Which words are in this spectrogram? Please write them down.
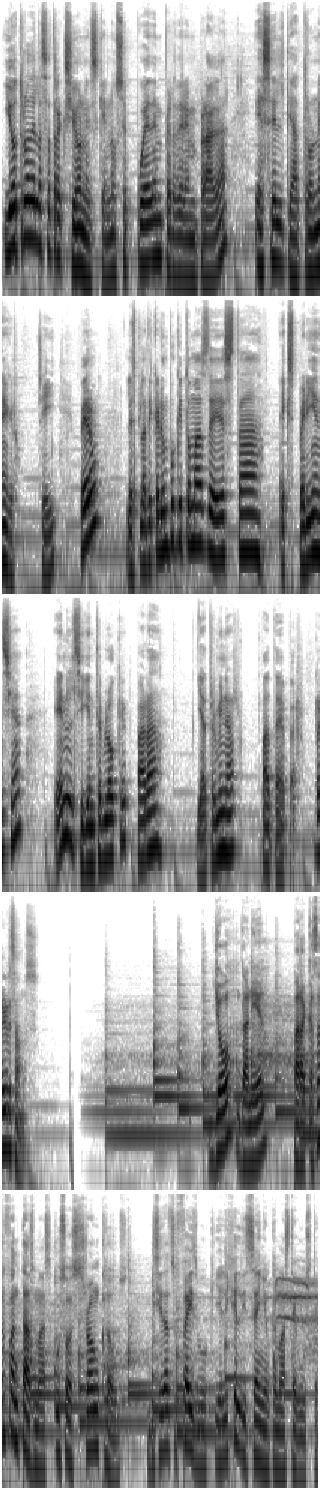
Y otra de las atracciones que no se pueden perder en Praga es el Teatro Negro, ¿sí? Pero les platicaré un poquito más de esta experiencia en el siguiente bloque para ya terminar Pata de Perro. Regresamos. Yo, Daniel, para cazar fantasmas uso Strong Clothes. Visita su Facebook y elige el diseño que más te guste.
